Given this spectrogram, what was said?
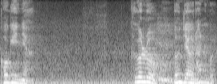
거기 있냐, 그걸로 논쟁을 하는 거예요.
